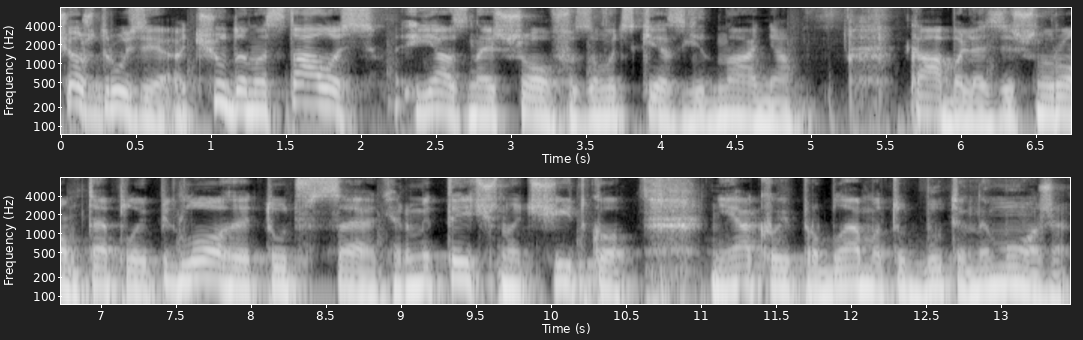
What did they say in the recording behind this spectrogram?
Що ж, друзі, чудо не сталося. Я знайшов заводське з'єднання кабеля зі шнуром теплої підлоги. Тут все герметично, чітко, ніякої проблеми тут бути не може.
